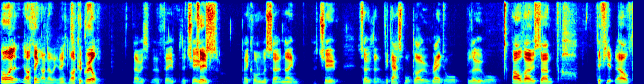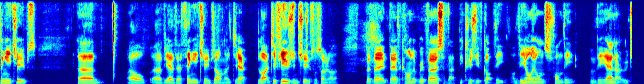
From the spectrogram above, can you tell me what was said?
I, I think I know what you mean, like a grill. No, it's uh, the the tubes. Tubes. They call them a certain name, a tube, so that the gas will glow red or blue or Oh, those um, diffu- oh thingy tubes. Um, oh, uh, yeah, they're thingy tubes, aren't they? Di- Yeah. like diffusion tubes or something like that. but they they're the kind of reverse of that because you've got the the ions from the the anode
